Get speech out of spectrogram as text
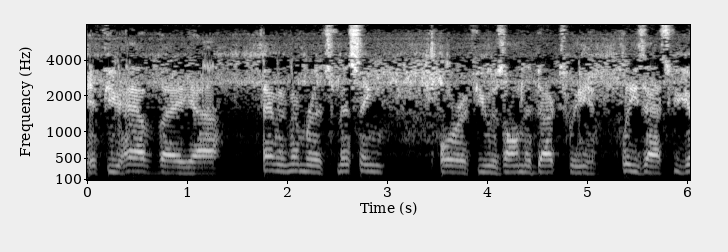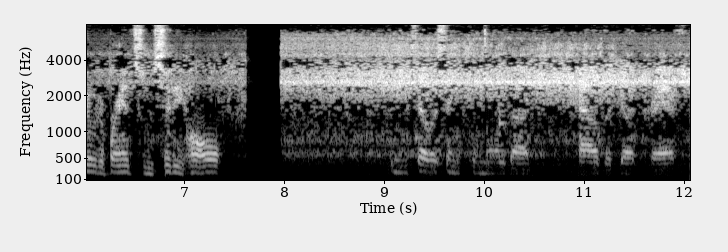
If you have a uh, family member that's missing, or if you was on the ducks, we please ask you go to Branson City Hall. Can you tell us anything more about how the duck crashed?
